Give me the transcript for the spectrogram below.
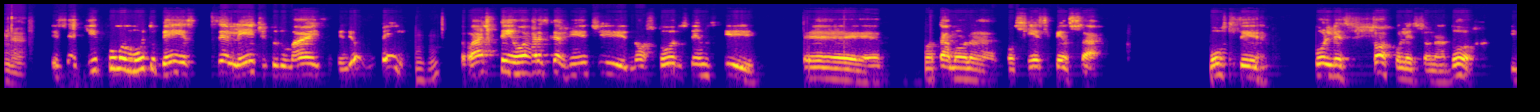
É. Esse aqui fuma muito bem, excelente e tudo mais, entendeu? Tem. Uhum. Eu acho que tem horas que a gente, nós todos, temos que é, botar a mão na consciência e pensar. Vou ser cole- só colecionador e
